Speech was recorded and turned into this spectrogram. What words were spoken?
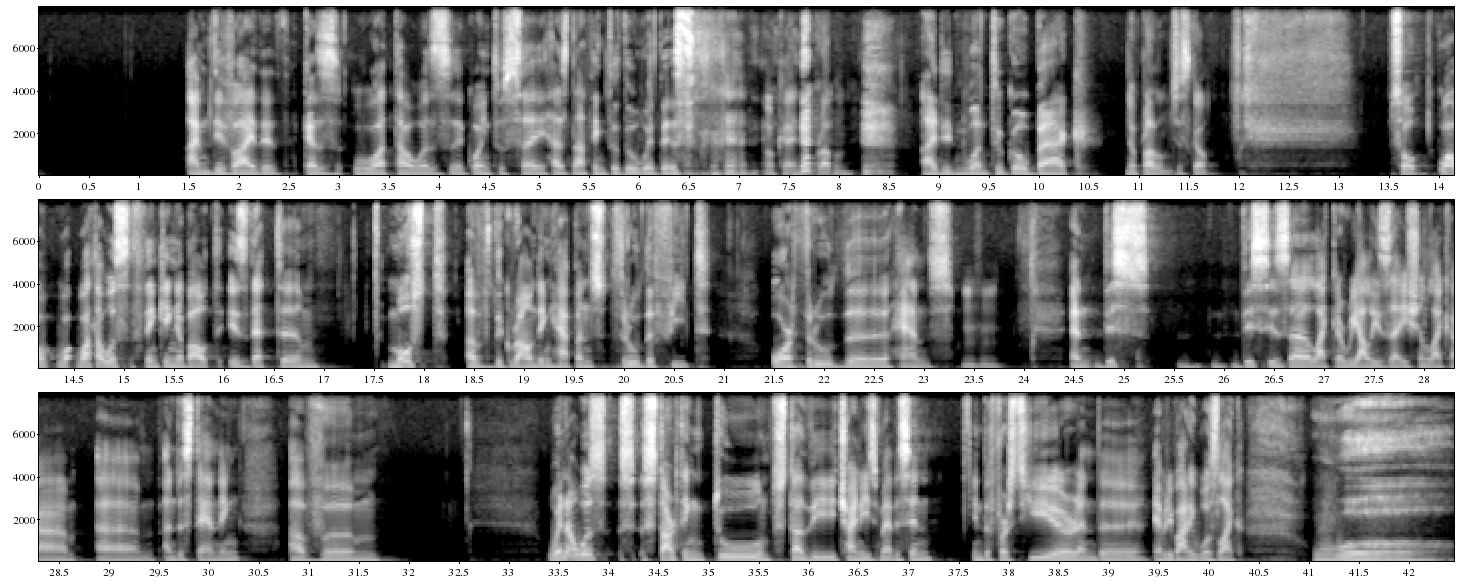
I'm divided because what I was uh, going to say has nothing to do with this. okay, no problem. I didn't want to go back. No problem, just go. So, what, what I was thinking about is that um, most of the grounding happens through the feet or through the hands. And this this is uh, like a realization, like a um, understanding of um, when I was starting to study Chinese medicine in the first year, and uh, everybody was like, "Whoa."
